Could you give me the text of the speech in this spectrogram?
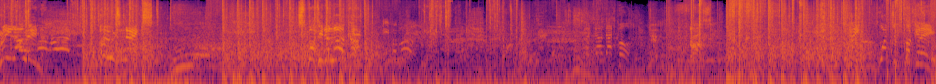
Reloading! Who's next? Spotted a lurker! Keep him up! Put down that bull! Hey, watch your fucking aim!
